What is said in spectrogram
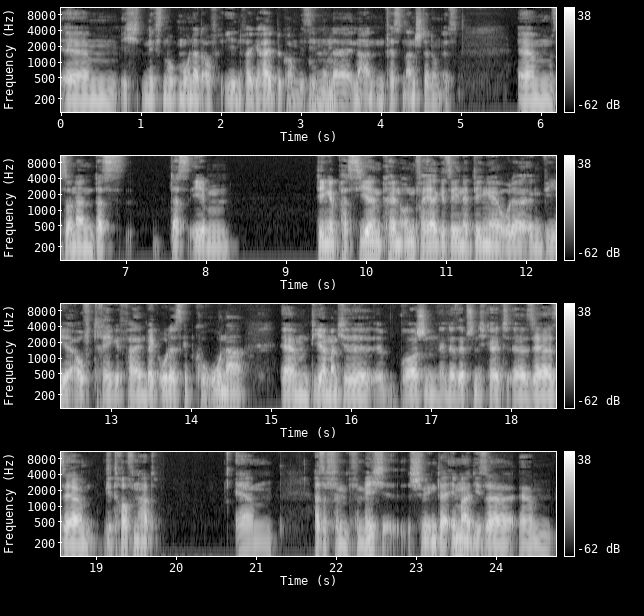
ähm, ich nächsten Monat auf jeden Fall Gehalt bekomme, wie es eben in, Mhm. der, in einer an- festen Anstellung ist. Ähm, sondern dass, dass eben Dinge passieren können, unvorhergesehene Dinge oder irgendwie Aufträge fallen weg oder es gibt Corona, ähm, die ja manche äh, Branchen in der Selbstständigkeit äh, sehr, sehr getroffen hat. Ähm, also für, für mich schwingt da immer dieser, ähm,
